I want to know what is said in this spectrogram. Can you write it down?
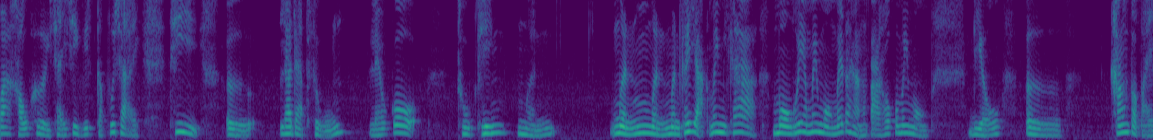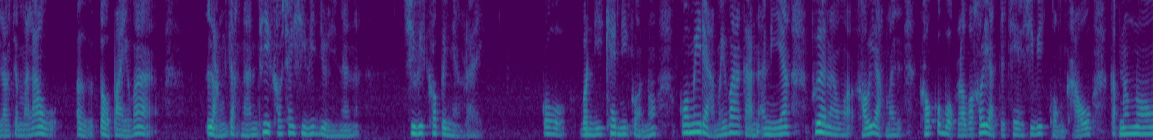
ว่าเขาเคยใช้ชีวิตกับผู้ชายที่เออระดับสูงแล้วก็ถูกทิ้งเหมือน เหมือนเหมือนเหมือนขยะไม่มีค่ามองเขายังไม่มองแม้แต่หางตาเขาก็ไม่มอง เดี๋ยว เออครั้งต่อไปเราจะมาเล่า เออต่อไปว่า หลังจากนั้นที่เขาใช้ชีวิตอยู่ในนั้นชีวิตเขาเป็นอย่างไร ก็วันนี้แค่นี้ก่อนเนาะก็ไม่ด่าไม่ว่ากันอันนี้เพื่อนเราอะเขาอยากมาเขาก็บอกเราว่าเขาอยากจะแชร์ชีวิตของเขากับน้อง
